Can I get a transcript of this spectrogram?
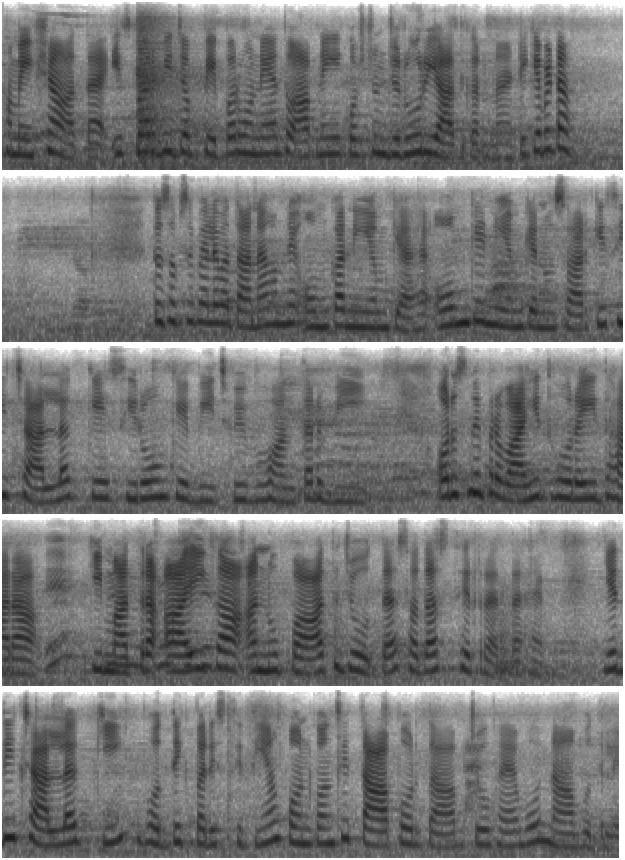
हमेशा आता है। इस बार भी जब पेपर होने हैं तो आपने ये क्वेश्चन ज़रूर याद करना है, ठीक है बेटा? तो सबसे पहले बताना है हमने ओम का नियम क्या है। ओम के नियम के अनुसार किसी चालक के सिरों के बीच विभवान्तर वी और उसमें प्रवाहित हो रही धारा की मात्रा आई का अनुपात जो होता है, सदा स्थिर रहता है। यदि चालक की भौतिक परिस्थितियाँ कौन कौन सी, ताप और दाब जो है वो ना बदले।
